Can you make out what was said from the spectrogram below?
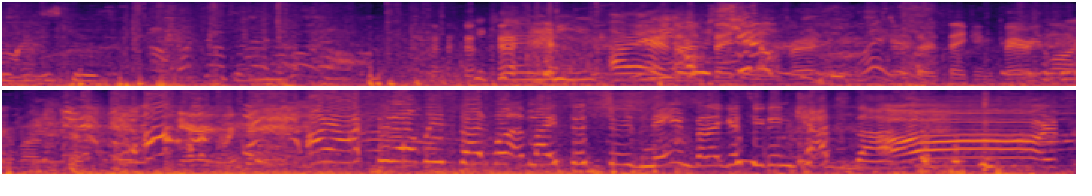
You guys Alright. are thinking very, you guys are thinking very long about this. Scaring me. I accidentally said what my sister's name, but I guess you didn't catch that. Oh, it's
